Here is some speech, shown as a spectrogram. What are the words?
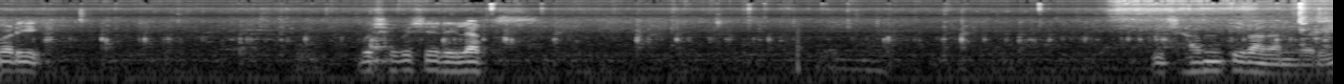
বাড়ি। বসে বসে রিল্যাক্স শান্তি বাগান বাড়ি।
